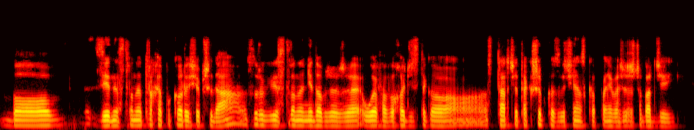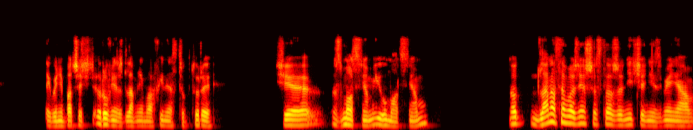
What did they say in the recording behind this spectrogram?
bo z jednej strony trochę pokory się przyda, z drugiej strony niedobrze, że UEFA wychodzi z tego starcia tak szybko zwycięsko, ponieważ jeszcze bardziej, jakby nie patrzeć, również dla mnie mafijne struktury się wzmocnią i umocnią. No, dla nas najważniejsze jest to, że nic się nie zmienia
